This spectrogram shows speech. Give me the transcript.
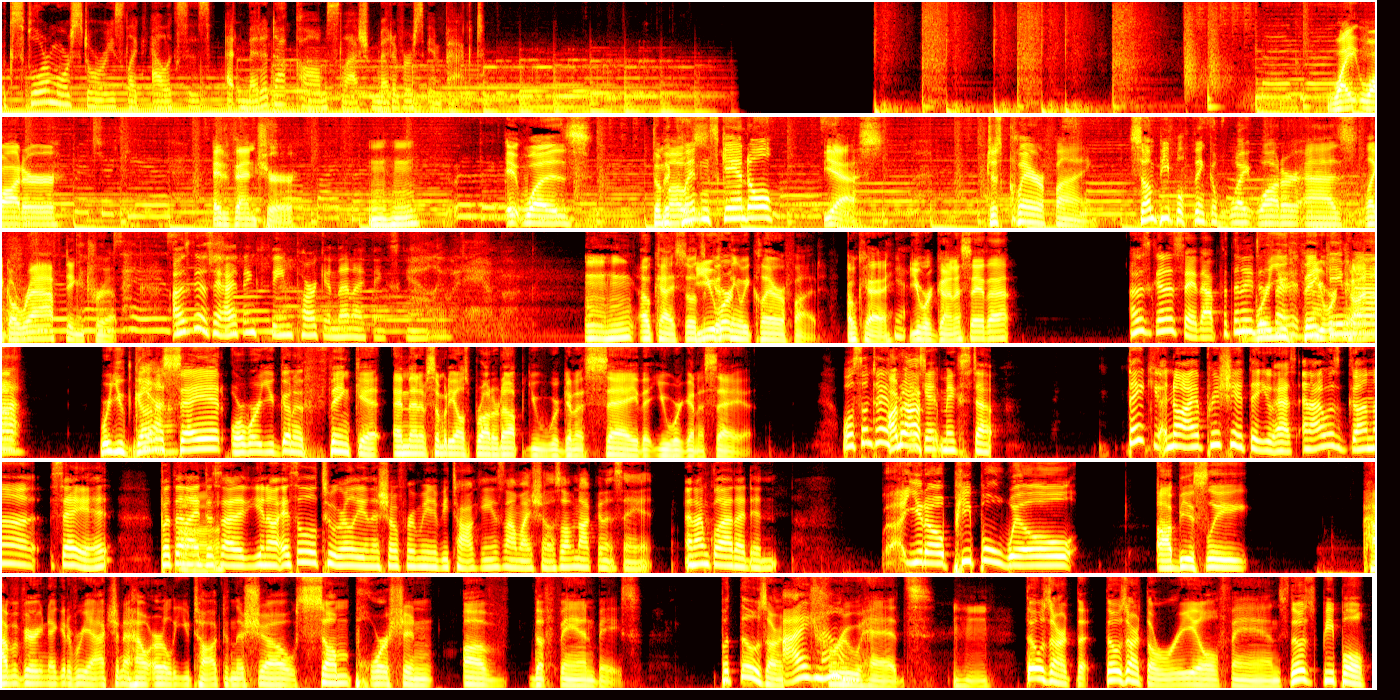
Explore more stories like Alex's at meta.com slash metaverse impact. Whitewater Adventure. Mm-hmm. It was the, The most. Clinton scandal. Yes. Just clarifying. Some people think of Whitewater as like a rafting trip. I was gonna say I think theme park and then I think scandal. Mm-hmm. Okay, so it's You a good were- thing we clarified. Okay. Yeah. You were gonna say that? I was gonna say that, but then I Were you decided not. thinking gonna? that? Were you gonna Yeah. say it, or were you gonna think it, and then if somebody else brought it up, you were gonna say that you were gonna say it? Well, sometimes I'm I asking. get mixed up. Thank you. No, I appreciate that you asked, and I was gonna say it, but then I Uh-huh. decided, you know, it's a little too early in the show for me to be talking. It's not my show, so I'm not gonna say it, and I'm glad I didn't. Uh, you know, people will obviously have a very negative reaction to how early you talked in the show. Some portion of the fan base, but those aren't I know. true heads. Mm-hmm. those aren't the those aren't the real fans. Those people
